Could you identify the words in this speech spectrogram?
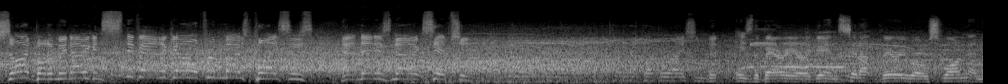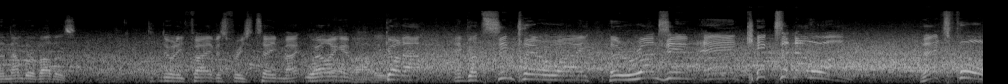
Sidebottom, we know he can sniff out a goal from most places, and that is no exception. Clean-up but Here's the barrier again. Set up very well, Swan and a number of others. didn't do any favours for his teammate. Wellingham Oh, yeah. got up and got Sinclair away, who runs in and kicks another one. That's four.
